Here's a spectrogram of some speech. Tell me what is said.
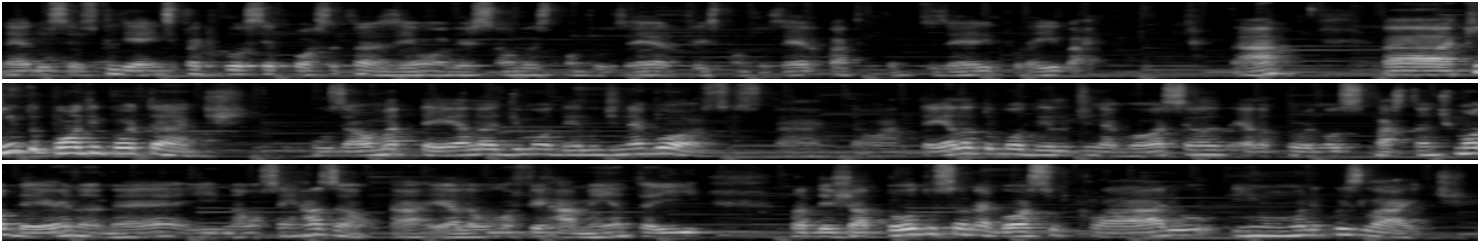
né, dos seus clientes para que você possa trazer uma versão 2.0, 3.0, 4.0 e por aí vai. Tá? Ah, quinto ponto importante, usar uma tela de modelo de negócios, tá? Então, a tela do modelo de negócio, ela, ela tornou-se bastante moderna, né? E não sem razão, tá? Ela é uma ferramenta aí para deixar todo o seu negócio claro em um único slide.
